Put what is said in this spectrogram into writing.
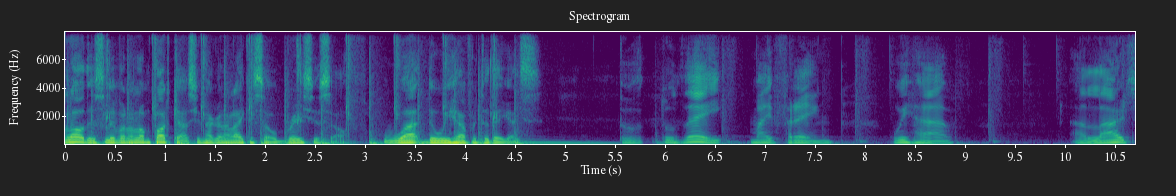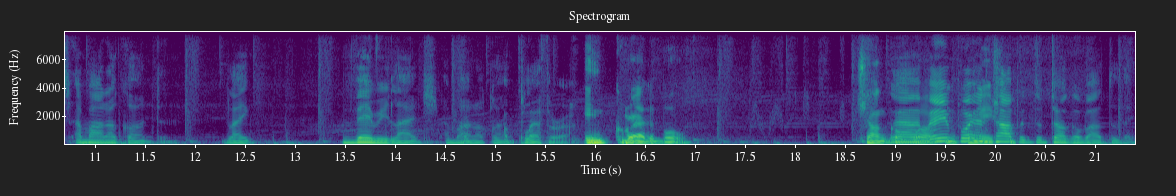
Hello, this is Leave Us Alone podcast. You're not gonna like it, so brace yourself. What do we have for today, guys? To, today, my friend, we have a large amount of content, like very large amount of A content. plethora. incredible chunk We of uh, a very important information. topic to talk about today.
